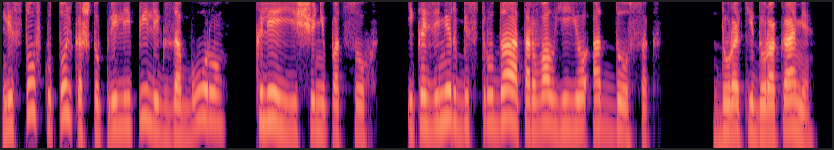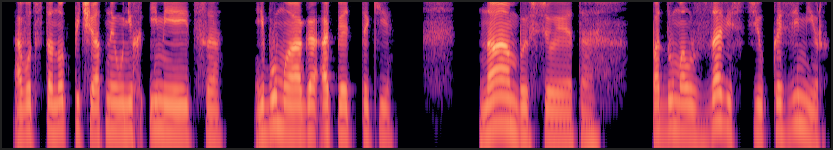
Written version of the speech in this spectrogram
Листовку только что прилепили к забору, клей еще не подсох, и Казимир без труда оторвал ее от досок. Дураки дураками, а вот станок печатный у них имеется, и бумага опять-таки. Нам бы все это, подумал с завистью Казимир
